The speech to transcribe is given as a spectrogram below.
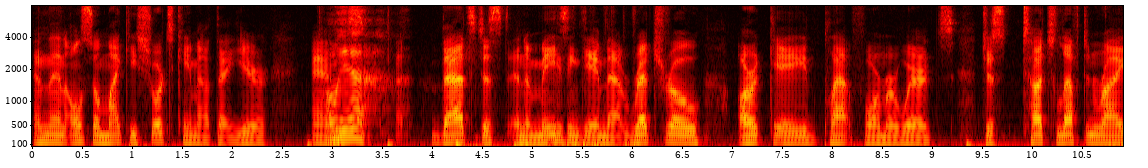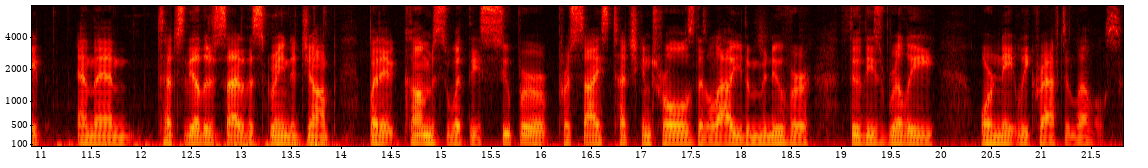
And then also Mikey Shorts came out that year. And oh yeah. That's just an amazing game. That retro arcade platformer where it's just touch left and right and then touch the other side of the screen to jump. But it comes with these super precise touch controls that allow you to maneuver through these really ornately crafted levels.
